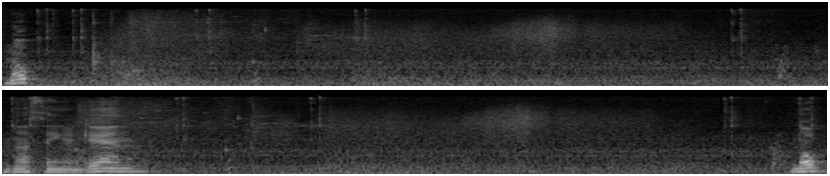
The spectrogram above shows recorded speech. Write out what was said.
Nope. Nothing again. Nope.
